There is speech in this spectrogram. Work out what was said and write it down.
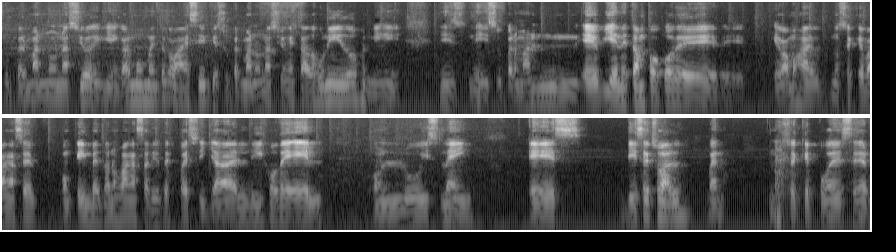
Superman no nació, y llega el momento que van a decir que Superman no nació en Estados Unidos, ni, ni, Superman eh, viene tampoco de, que vamos a, no sé qué van a hacer, con qué invento nos van a salir después, si ya el hijo de él, con Louis Lane, es bisexual, bueno, no sé qué puede ser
